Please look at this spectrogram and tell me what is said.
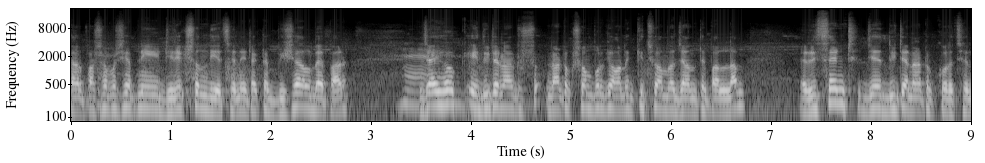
তার পাশাপাশি আপনি ডিরেকশন দিয়েছেন এটা একটা বিশাল ব্যাপার। হ্যাঁ। যাই হোক এই দুইটা নাটক নাটক সম্পর্কে অনেক কিছু আমরা জানতে পারলাম। রিসেন্ট যে দুইটা নাটক করেছেন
